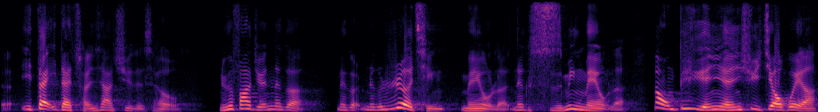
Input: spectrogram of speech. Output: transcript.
呃一代一代传下去的时候，你会发觉那个那个那个热情没有了，那个使命没有了，那我们必须延延续教会啊。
